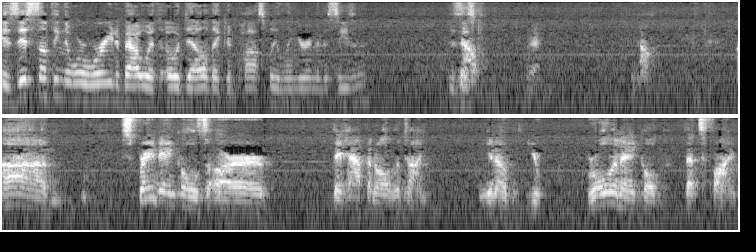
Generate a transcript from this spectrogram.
is this something that we're worried about with Odell that could possibly linger into the season? Is No. this okay? No. Um, sprained ankles are, they happen all the time. You know, you roll an ankle, that's fine.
